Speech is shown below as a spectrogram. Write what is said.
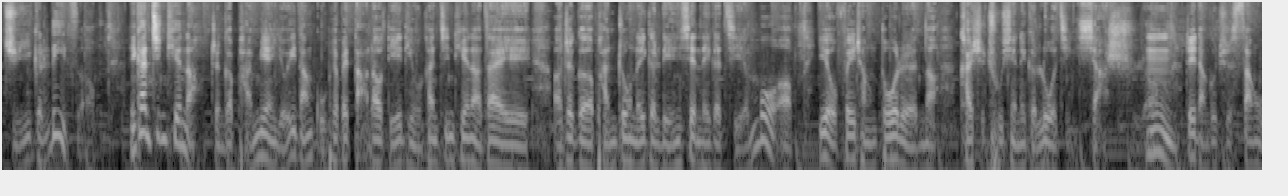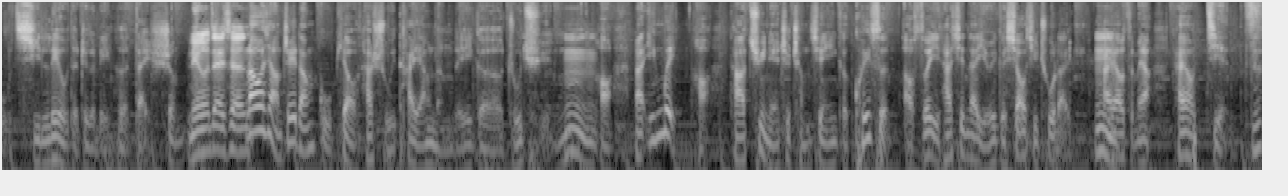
举一个例子哦，你看今天呢、啊，整个盘面有一档股票被打到跌停，我看今天呢、啊，在啊这个盘中的一个连线的一个节目哦，也有非常多的人呢、啊，开始出现那个落井下石。嗯，这档股是三五七六的这个联合再生，联合再生。那我想这档股票它属于太阳能的一个族群，嗯，好，那因为好，它去年是呈现一个亏损啊，所以它现在有一个消息出来，它要怎么样？它要减资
